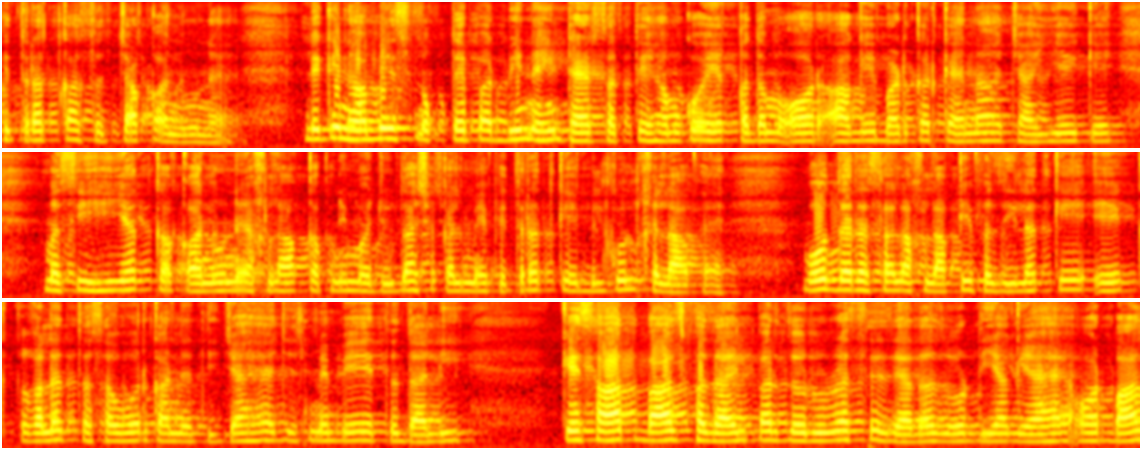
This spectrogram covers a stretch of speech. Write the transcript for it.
فطرت کا سچا قانون ہے۔ لیکن ہم اس نقطے پر بھی نہیں ٹھہر سکتے۔ ہم کو ایک قدم اور آگے بڑھ کر کہنا چاہیے کہ مسیحیت کا قانون اخلاق اپنی موجودہ شکل میں فطرت کے بالکل خلاف ہے۔ وہ دراصل اخلاقی فضیلت کے ایک غلط تصور کا نتیجہ ہے، جس میں بے اعتدالی کے ساتھ بعض فضائل پر ضرورت سے زیادہ زور دیا گیا ہے اور بعض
